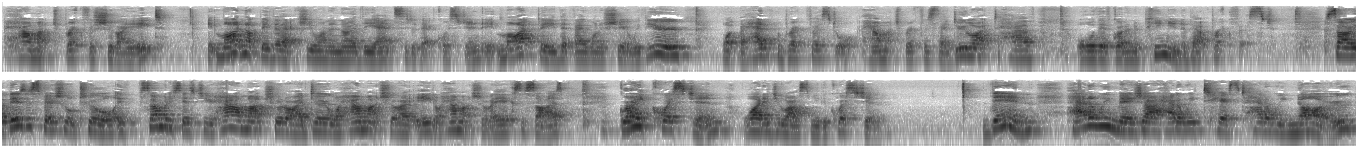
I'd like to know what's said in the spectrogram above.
How much breakfast should I eat? It might not be that they actually want to know the answer to that question. It might be that they want to share with you what they had for breakfast or how much breakfast they do like to have, or they've got an opinion about breakfast. So there's a special tool. If somebody says to you, How much should I do, or how much should I eat, or how much should I exercise? Great question. Why did you ask me the question? Then, how do we measure, how do we test, how do we know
